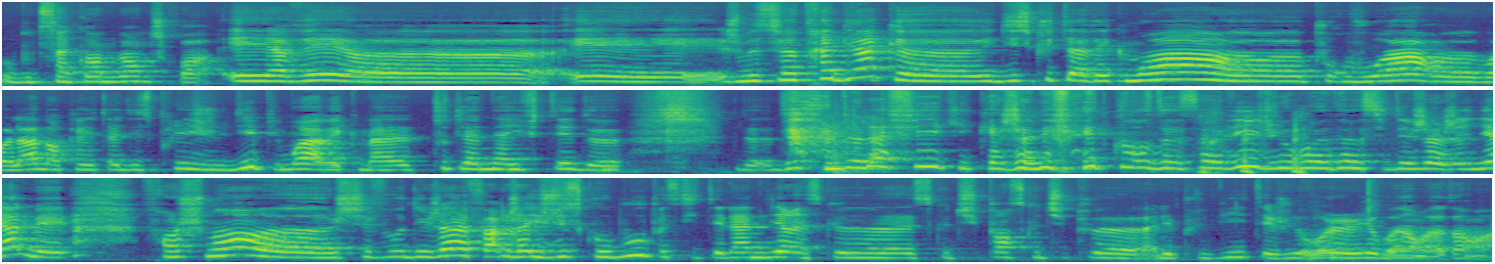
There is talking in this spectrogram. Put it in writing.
Au bout de 50 bornes, je crois. Et il y avait euh, et je me souviens très bien qu'il discutait avec moi euh, pour voir euh, voilà dans quel état d'esprit je lui dis. Puis moi avec ma toute la naïveté de de, de, la fille qui, qui a jamais fait de course de sa vie, je lui dis c'est déjà génial, mais franchement, euh, je sais déjà, il va que j'aille jusqu'au bout parce qu'il était là à me dire est-ce que est-ce que tu penses que tu peux aller plus vite? Et je lui dis ouais non attends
